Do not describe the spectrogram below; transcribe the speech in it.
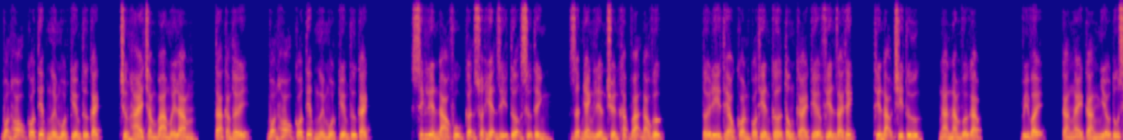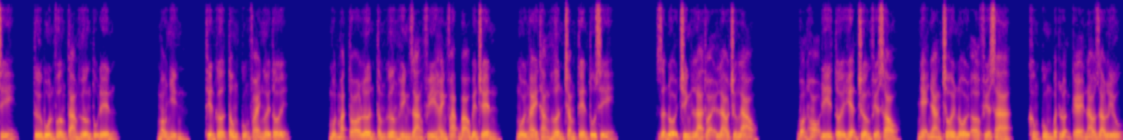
bọn họ có tiếp ngươi một kiếm tư cách. Chương hai trăm ba mươi lăm, ta cảm thấy, bọn họ có tiếp ngươi một kiếm tư cách. Xích liên đảo phụ cận xuất hiện dị tượng sự tình, rất nhanh liền chuyển khắp vạn đảo vực. Tới đi theo còn có thiên cơ tông cái kia phiên giải thích, thiên đạo c h i tứ, ngàn năm vừa gặp. Vì vậy, càng ngày càng nhiều tu sĩ, từ bốn vương tám hướng tụ đến. Mau nhìn, thiên cơ tông cũng phái người tới. Một mặt to lớn tấm gương hình dáng phi hành pháp bảo bên trên, ngồi ngay thẳng hơn trăm tên tu sĩ. Dẫn đội chính là thoại lao trưởng lão. Bọn họ đi tới hiện trường phía sau nhẹ nhàng trôi nổi ở phía xa, không cùng bất luận kẻ nào giao lưu.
